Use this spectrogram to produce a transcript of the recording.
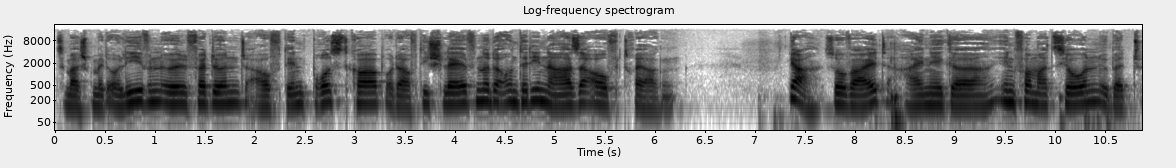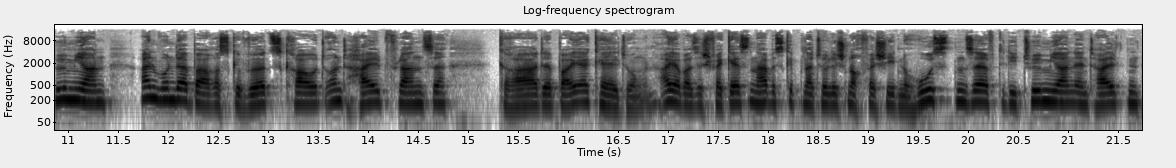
zum Beispiel mit Olivenöl verdünnt, auf den Brustkorb oder auf die Schläfen oder unter die Nase auftragen. Ja, soweit einige Informationen über Thymian, ein wunderbares Gewürzkraut und Heilpflanze, gerade bei Erkältungen. Ah ja, was ich vergessen habe, es gibt natürlich noch verschiedene Hustensäfte, die Thymian enthalten.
